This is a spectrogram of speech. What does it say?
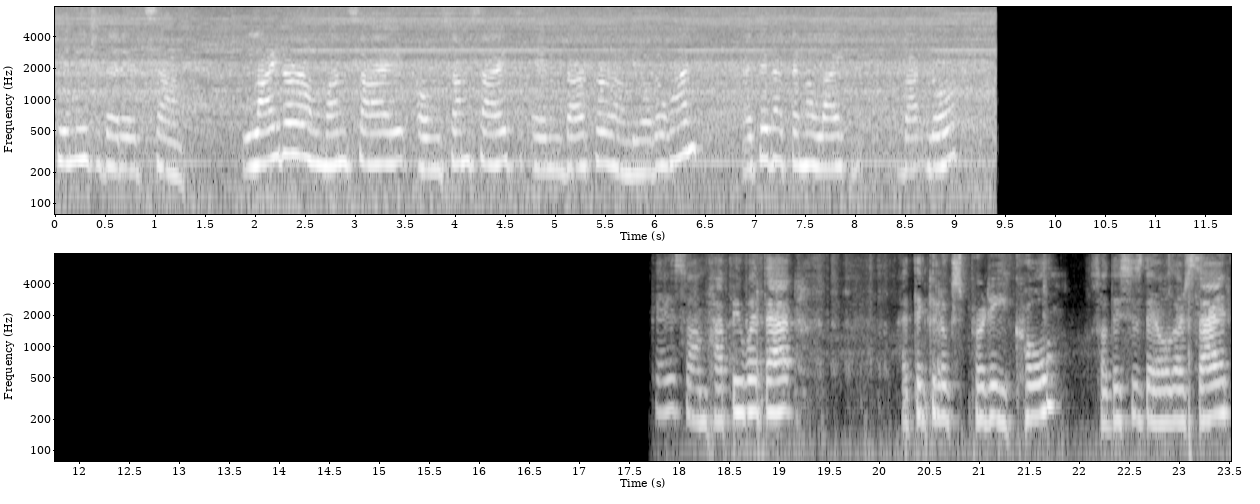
finish that it's uh, lighter on one side, on some sides, and darker on the other one. I think I kind of like that look. Okay, so I'm happy with that. I think it looks pretty cool. So this is the other side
